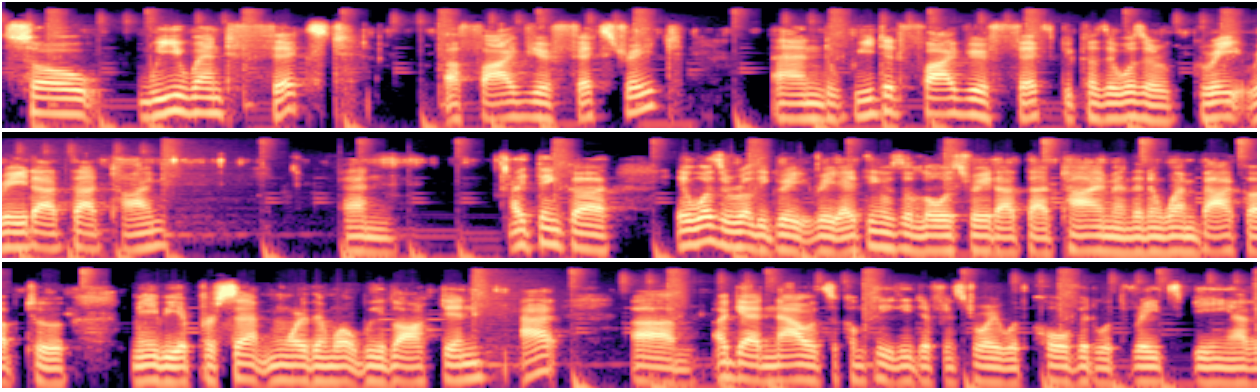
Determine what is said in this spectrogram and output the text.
So we went fixed, a five year fixed rate and we did five year fixed because it was a great rate at that time and i think uh, it was a really great rate i think it was the lowest rate at that time and then it went back up to maybe a percent more than what we locked in at um, again now it's a completely different story with covid with rates being at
